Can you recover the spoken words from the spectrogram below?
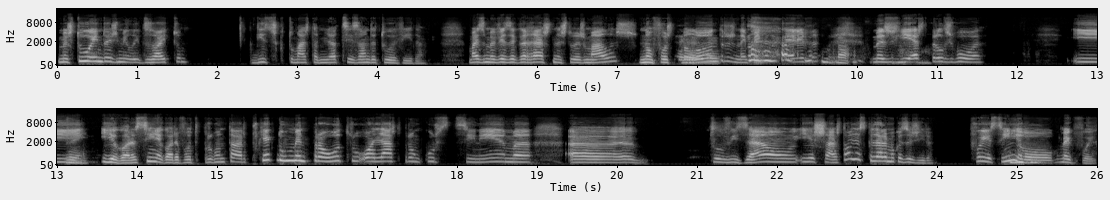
mas tu em 2018 dizes que tomaste a melhor decisão da tua vida. Mais uma vez agarraste nas tuas malas, não foste para é. Londres, nem para Inglaterra, mas vieste para Lisboa. E, e agora sim, agora vou-te perguntar, porque é que de um momento para o outro olhaste para um curso de cinema, uh, televisão e achaste, olha, se calhar é uma coisa gira. Foi assim uhum. ou como é que foi?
